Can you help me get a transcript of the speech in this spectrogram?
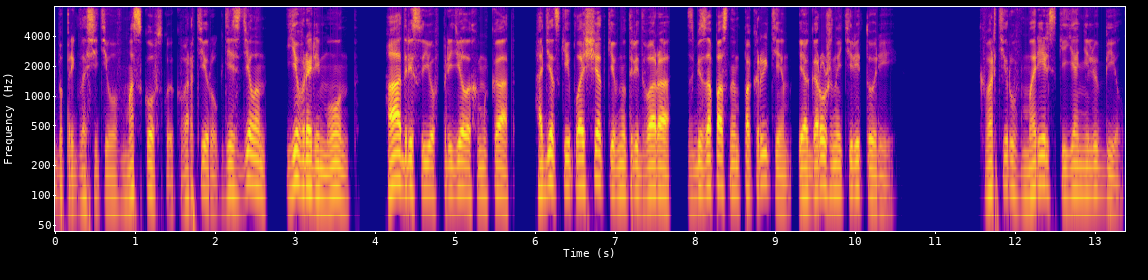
бы пригласить его в московскую квартиру, где сделан евроремонт, адрес ее в пределах МКАД, а детские площадки внутри двора с безопасным покрытием и огороженной территорией. Квартиру в Морельске я не любил.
